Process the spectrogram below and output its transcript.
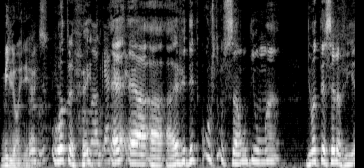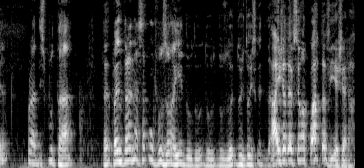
milhões de reais. Uhum. O outro efeito é, é a, a, a evidente construção de uma, de uma terceira via para disputar para entrar nessa confusão aí do, do, do, dos, dos, dois candidatos. Aí já deve ser uma quarta via, Geraldo.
